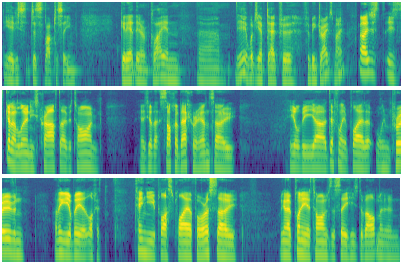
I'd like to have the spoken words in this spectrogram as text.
yeah, just just love to see him get out there and play. And um, yeah, what do you have to add for for Big Drapes, mate? Oh, he's just he's going to learn his craft over time. You know, he's got that soccer background, so he'll be uh, definitely a player that will improve, and I think he'll be a, like a ten year plus player for us. So we're going to have plenty of times to see his development, and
